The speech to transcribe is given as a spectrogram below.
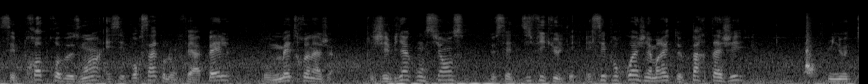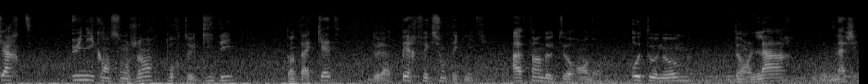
ses propres besoins et c'est pour ça que l'on fait appel aux maîtres nageurs. J'ai bien conscience de cette difficulté et c'est pourquoi j'aimerais te partager une carte unique en son genre pour te guider dans ta quête de la perfection technique, afin de te rendre autonome dans l'art de nager.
